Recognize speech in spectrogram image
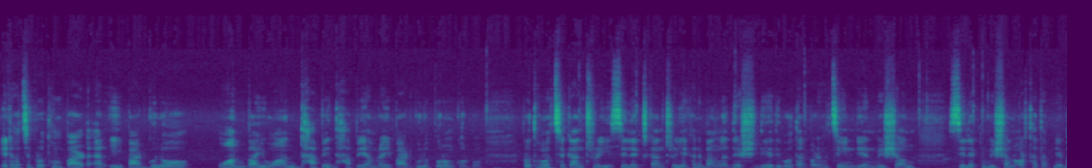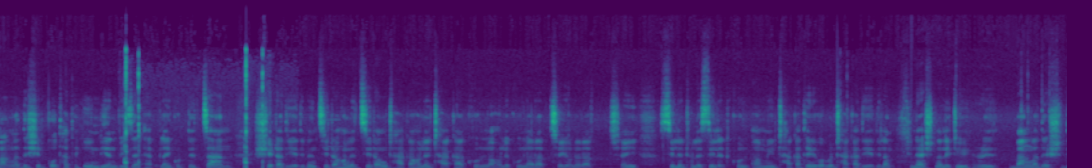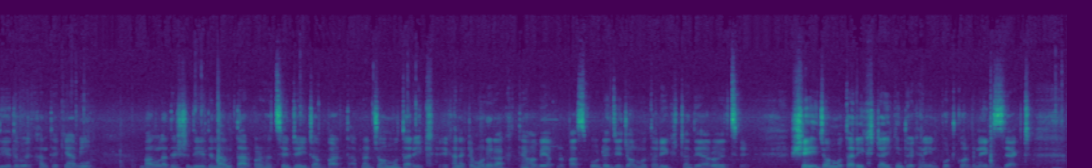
এটা হচ্ছে প্রথম পার্ট আর এই পার্টগুলো ওয়ান বাই ওয়ান ধাপে ধাপে আমরা এই পার্টগুলো পূরণ করব। প্রথম হচ্ছে কান্ট্রি সিলেক্ট কান্ট্রি এখানে বাংলাদেশ দিয়ে দিব, তারপরে হচ্ছে ইন্ডিয়ান মিশন সিলেক্ট মিশন অর্থাৎ আপনি বাংলাদেশের কোথা থেকে ইন্ডিয়ান ভিসা অ্যাপ্লাই করতে চান, সেটা দিয়ে দিবেন। চিটা হলে চিটং, ঢাকা হলে ঢাকা, খুলনা হলে খুলনা, রাজশাহী হলে রাজশাহী সিলেট হলে সিলেট খুল আমি ঢাকা থেকে করব, ঢাকা দিয়ে দিলাম। ন্যাশনালিটি বাংলাদেশ দিয়ে দেবো এখান থেকে আমি। বাংলাদেশ দিয়ে দিলাম, তারপর হচ্ছে ডেট অফ বার্থ আপনার জন্ম তারিখ। এখানে একটা মনে রাখতে হবে আপনার পাসপোর্টে যে জন্ম তারিখটা দেয়া রয়েছে। সেই জন্ম তারিখটাই কিন্তু এখানে ইনপুট করবেন এক্স্যাক্ট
